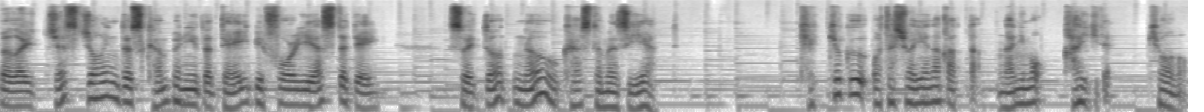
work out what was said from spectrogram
But I just joined this company the day before yesterday, so I don't know customers yet. 結局私は言えなかった。何も会議で今日の。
